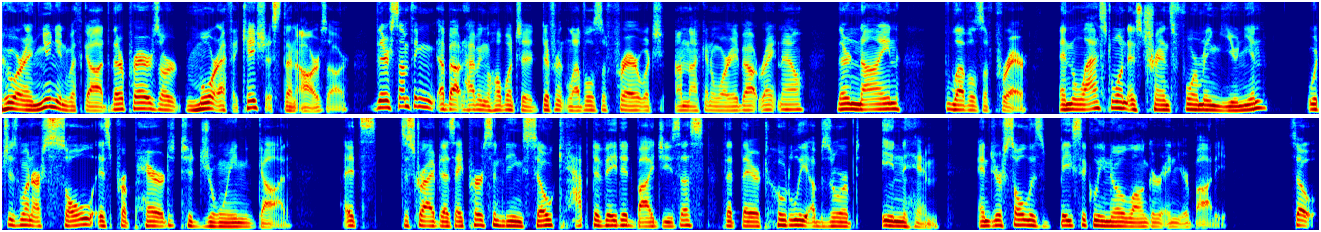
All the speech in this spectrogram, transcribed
who are in union with God, their prayers are more efficacious than ours are. There's something about having a whole bunch of different levels of prayer, which I'm not going to worry about right now. There are nine levels of prayer. And the last one is transforming union, which is when our soul is prepared to join God. It's described as a person being so captivated by Jesus that they are totally absorbed in him, and your soul is basically no longer in your body. So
